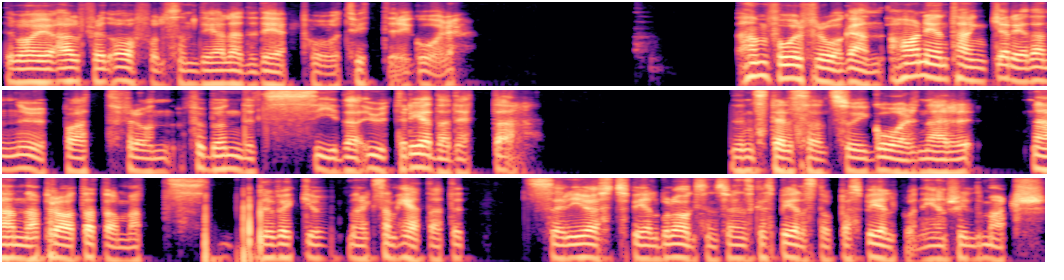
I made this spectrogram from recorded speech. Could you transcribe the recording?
Det var ju Alfred Afol som delade det på Twitter igår. Han får frågan, har ni en tanke redan nu på att från förbundets sida utreda detta? Den ställs alltså igår när, när han har pratat om att det väcker uppmärksamhet att ett seriöst spelbolag som Svenska Spel stoppar spel på en enskild match.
